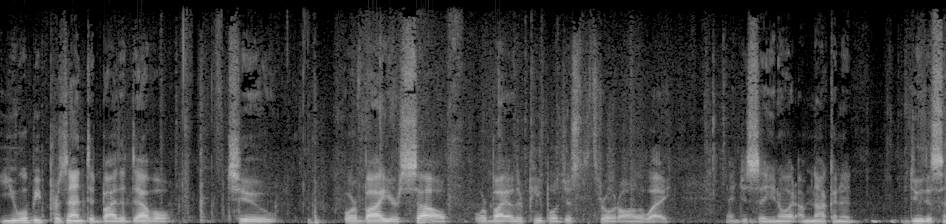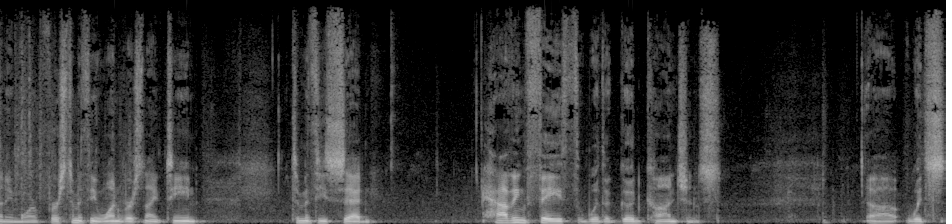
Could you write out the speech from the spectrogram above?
you will be presented by the devil to or by yourself or by other people just to throw it all away and just say, you know what, I'm not going to do this anymore. 1 Timothy 1, verse 19, Timothy said, having faith with a good conscience, uh, which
